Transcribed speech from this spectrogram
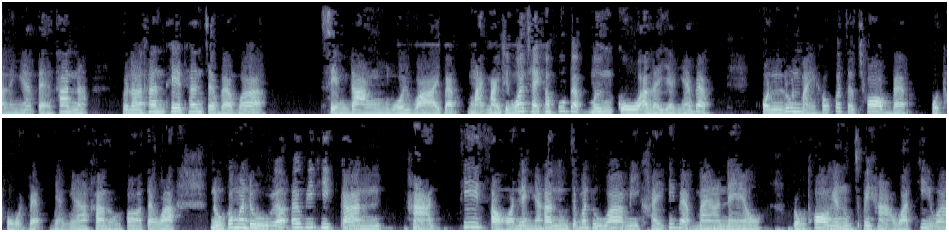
อะไรเงี้ย แต่ท่านอะ เวลาท่านเทศท่านจะแบบว่าเสียงดังโวยวายแบบหมายหมายถึงว่าใช้คำพูดแบบมึงโกอะไรอย่างเงี้ย แบบคนรุ่นใหม่เขาก็จะชอบแบบโหดๆแบบอย่างเงี้ยค่ะหลวงพ่อแต่ว่าหนูก็มาดูแล้ววิธีการหาที่สอนอย่างเงี้ยค่ะ หนูจะมาดูว่ามีใครที่แบบมาแนวหลวงพ่อเงี้ยหนูจะไปหาวัดที่ว่า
